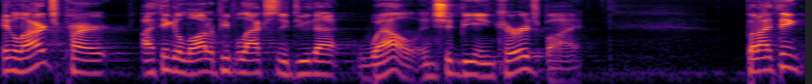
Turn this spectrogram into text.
in large part, I think a lot of people actually do that well and should be encouraged by. But I think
